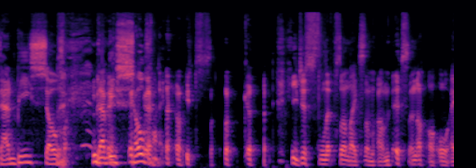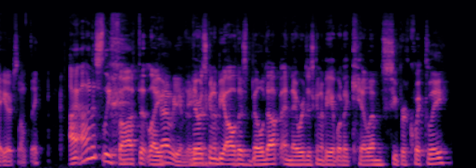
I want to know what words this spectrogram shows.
That'd be so. Fun. That'd be so funny. that would be so good. He just slips on like some hummus in a hallway or something. I honestly thought that like That'd be amazing. there was going to be all this buildup, and they were just going to be able to kill him super quickly,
